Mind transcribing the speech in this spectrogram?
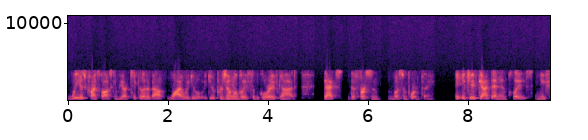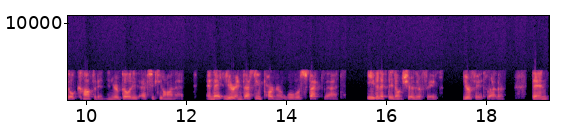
we as Christ followers can be articulate about why we do what we do, presumably for the glory of God, that's the first and most important thing. If you've got that in place and you feel confident in your ability to execute on that, and that your investing partner will respect that, even if they don't share their faith, your faith rather, then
